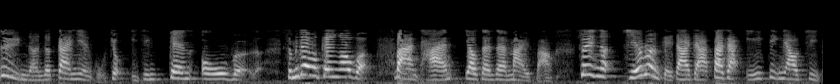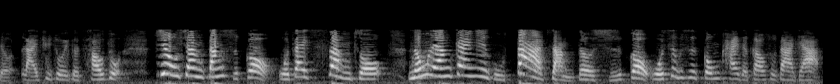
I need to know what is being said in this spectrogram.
绿能的概念股就已经 gain over 了。什么叫做 gain over？反弹要站在卖方。所以呢，结论给大家，大家一定要记得来去做一个操作。就像当时购，我在上周农粮概念股大涨的时候，我是不是公开的告诉大家，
